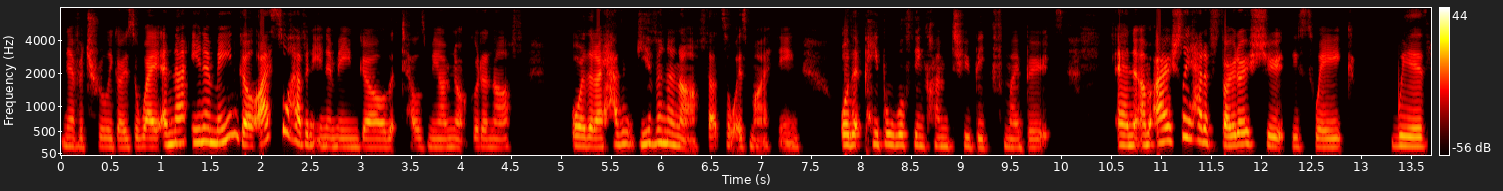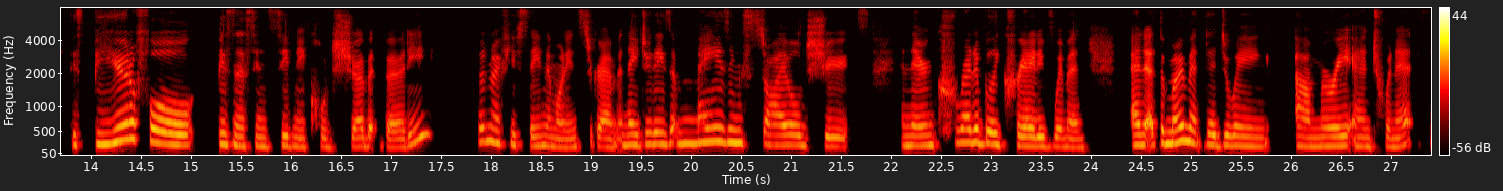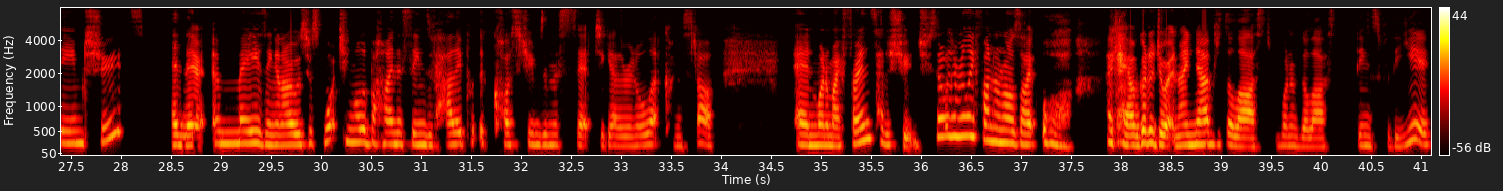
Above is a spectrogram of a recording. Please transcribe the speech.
never truly goes away. And that inner mean girl, I still have an inner mean girl that tells me I'm not good enough. or that I haven't given enough. That's always my thing. Or that people will think I'm too big for my boots. And um, I actually had a photo shoot this week with this beautiful business in Sydney called Sherbet Birdie. I don't know if you've seen them on Instagram, and they do these amazing styled shoots, and they're incredibly creative women. And at the moment, they're doing um, Marie Antoinette themed shoots, and they're amazing. And I was just watching all the behind the scenes of how they put the costumes and the set together and all that kind of stuff. And one of my friends had a shoot, and she said it was really fun. And I was like, oh, okay, I've got to do it. And I nabbed the last one of the last things for the year.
